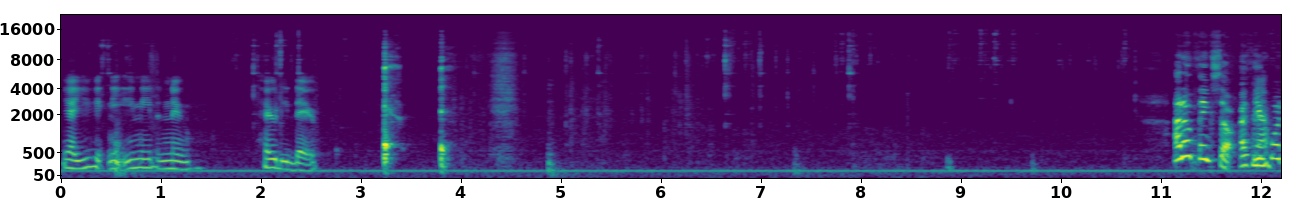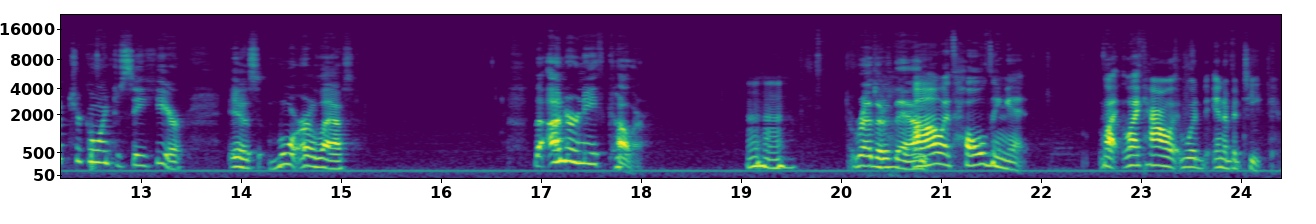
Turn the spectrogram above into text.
Yeah, you get- you need a new hootie do. I don't think so. I think No. what you're going to see here is more or less the underneath color Mm-hmm. rather than Oh, it's holding it, like like how it would in a batik.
